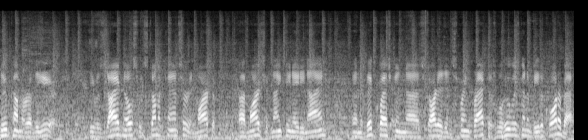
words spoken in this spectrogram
Newcomer of the Year. He was diagnosed with stomach cancer in of, uh, March of 1989. And the big question uh, started in spring practice well, who was going to be the quarterback?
